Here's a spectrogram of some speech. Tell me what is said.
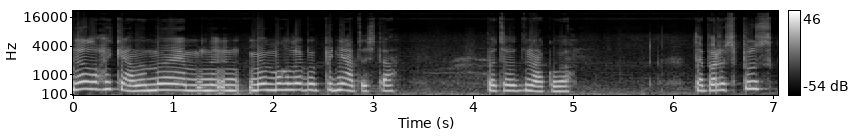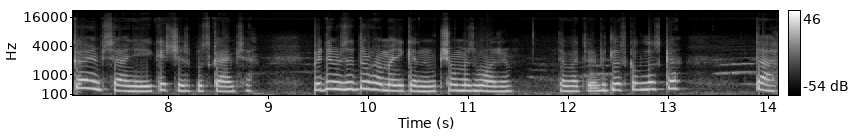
Не логіки, ми, ми, ми могли б піднятися, так? Бо це однаково. Тепер спускаємося, ні, яке ще спускаємося. Підемо за другим манекеном, якщо ми зможемо. Давайте, будь ласка, будь ласка. Так.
